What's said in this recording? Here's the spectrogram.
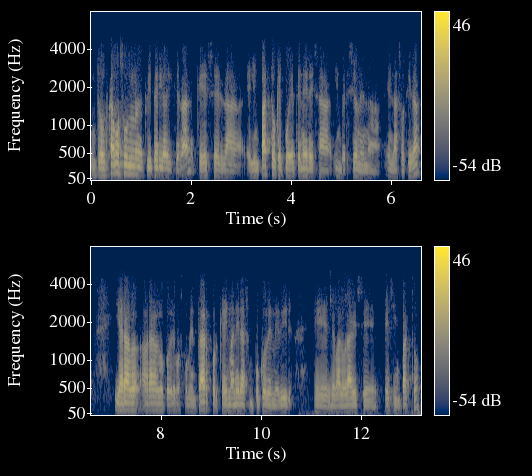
introduzcamos un criterio adicional que es el, impacto que puede tener esa inversión en la, en la sociedad y ahora, ahora lo podremos comentar porque hay maneras un poco de medir, de valorar ese impacto.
